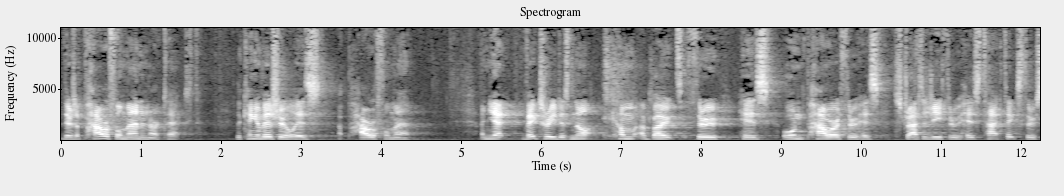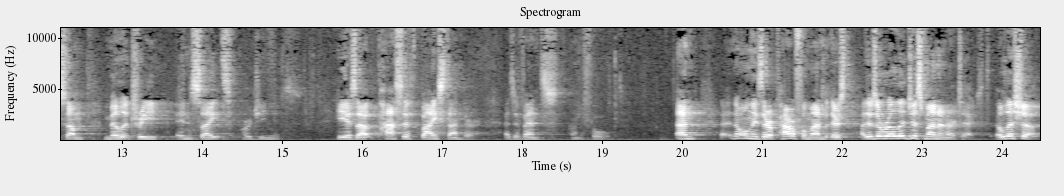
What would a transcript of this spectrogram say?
There's a powerful man in our text. The king of Israel is a powerful man. And yet, victory does not come about through his own power, through his strategy, through his tactics, through some military insight or genius. He is a passive bystander as events unfold. And not only is there a powerful man, but there's, there's a religious man in our text, Elisha,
